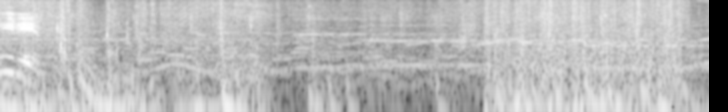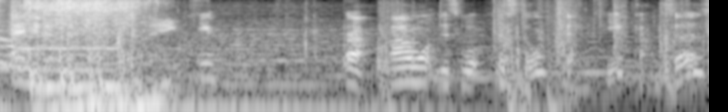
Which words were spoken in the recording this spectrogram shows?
Eat him! I want this warp crystal. Thank you, kind.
